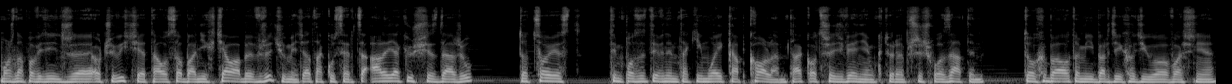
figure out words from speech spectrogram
Można powiedzieć, że oczywiście ta osoba nie chciałaby w życiu mieć ataku serca, ale jak już się zdarzył, to co jest tym pozytywnym takim wake-up callem, tak, otrzeźwieniem, które przyszło za tym, to chyba o to mi bardziej chodziło właśnie,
